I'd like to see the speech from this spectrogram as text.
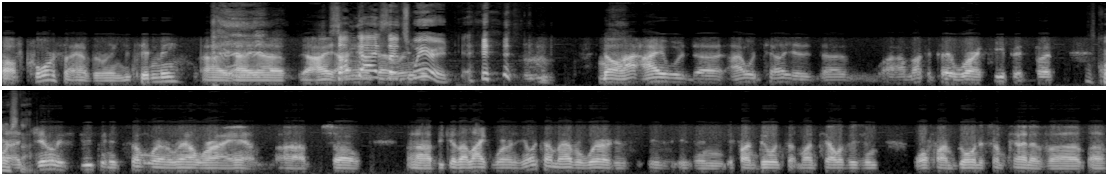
Oh, of course, I have the ring. You kidding me? I, I, uh, I some I guys that that's ring. weird. no, I, I would. Uh, I would tell you. Uh, I'm not going to tell you where I keep it, but of course uh, not. generally speaking, it's somewhere around where I am. Uh, so, uh, because I like wearing it. The only time I ever wear it is, is, is in if I'm doing something on television or if I'm going to some kind of uh, uh,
